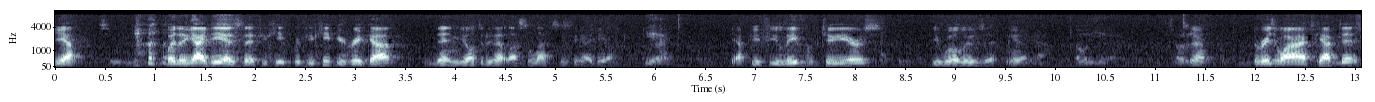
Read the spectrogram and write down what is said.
Yeah. But the idea is that if you keep if you keep your Greek up, then you'll have to do that less and less. Is the idea. Yeah. Yeah. If you, if you leave for two years, you will lose it. You know. Oh yeah. Totally. So the reason why I've kept it,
